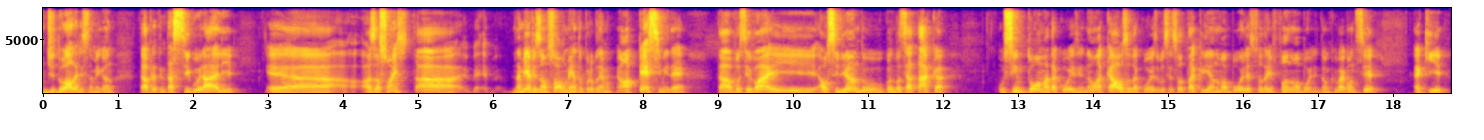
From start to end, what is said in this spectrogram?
de dólares, se não me engano, tá para tentar segurar ali é, as ações, tá? Na minha visão, só aumenta o problema, é uma péssima ideia, tá? Você vai auxiliando quando você ataca o sintoma da coisa e não a causa da coisa, você só está criando uma bolha, só está inflando uma bolha. Então, o que vai acontecer é que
